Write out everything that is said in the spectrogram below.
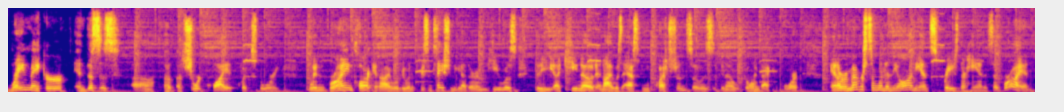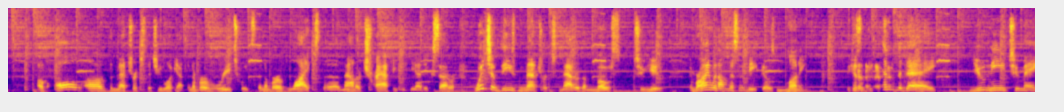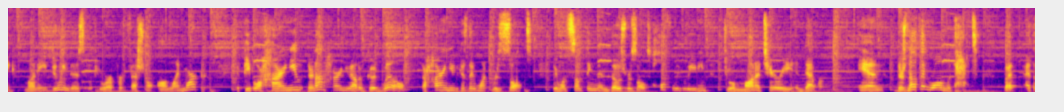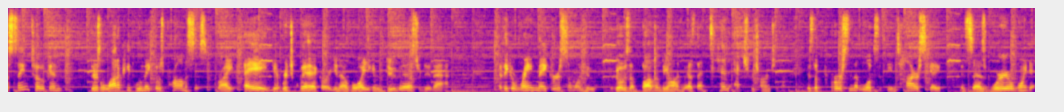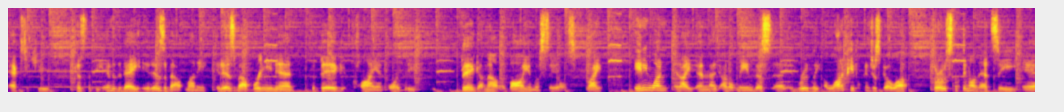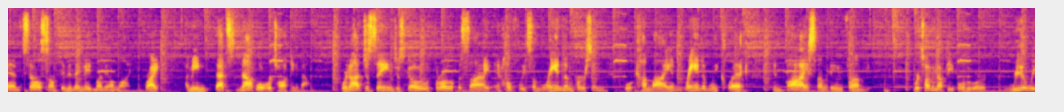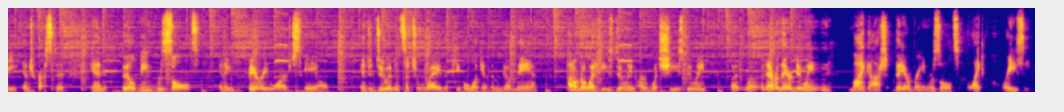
Rainmaker, and this is uh, a, a short, quiet, quick story when Brian Clark and I were doing a presentation together, and he was the uh, keynote, and I was asking questions, so it was you know going back and forth. And I remember someone in the audience raised their hand and said, "Brian, of all of the metrics that you look at, the number of retweets, the number of likes, the amount of traffic you get, etc., which of these metrics matter the most to you?" And Brian, without missing a beat, goes, "Money," because at the end of the day, you need to make money doing this if you're a professional online marketer. If people are hiring you, they're not hiring you out of goodwill. They're hiring you because they want results. They want something, and those results hopefully leading to a monetary endeavor. And there's nothing wrong with that. But at the same token, there's a lot of people who make those promises, right? Hey, get rich quick, or you know, boy, you can do this or do that. I think a rainmaker is someone who goes above and beyond, who has that 10x return to them is the person that looks at the entire scape and says, we're going to execute because at the end of the day, it is about money. It is about bringing in the big client or the big amount of volume of sales, right? Anyone, and I and I, I don't mean this uh, rudely, a lot of people can just go up, throw something on Etsy, and sell something, and they made money online, right? I mean, that's not what we're talking about. We're not just saying just go throw up a site and hopefully some random person will come by and randomly click and buy something from you. We're talking about people who are really interested in building results in a very large scale and to do it in such a way that people look at them and go, man, I don't know what he's doing or what she's doing, but whatever they're doing, my gosh, they are bringing results like crazy.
